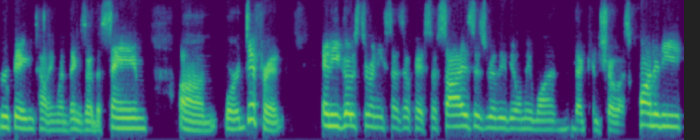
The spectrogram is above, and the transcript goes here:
grouping, telling when things are the same um, or different. And he goes through and he says, okay, so size is really the only one that can show us quantity.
